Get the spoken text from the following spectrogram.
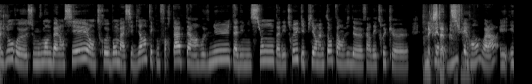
toujours euh, ce mouvement de balancier entre bon bah c'est bien, t'es confortable, t'as un revenu, t'as des missions, t'as des trucs, et puis en même temps t'as envie de faire des trucs euh, différents, voilà, et,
